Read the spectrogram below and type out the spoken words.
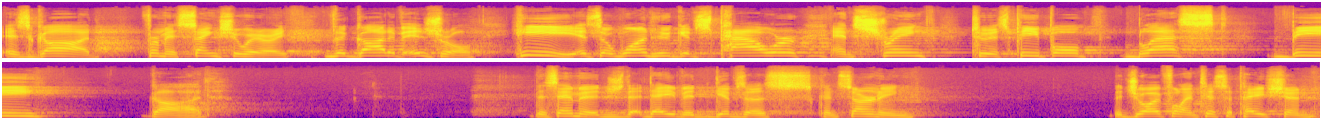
is God from his sanctuary, the God of Israel. He is the one who gives power and strength to his people. Blessed be God this image that David gives us concerning the joyful anticipation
